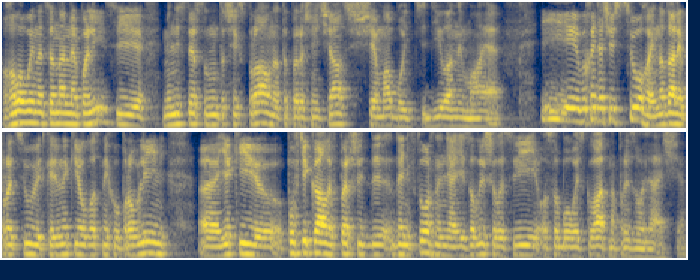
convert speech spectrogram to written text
голови національної поліції Міністерства внутрішніх справ на теперішній час ще, мабуть, діла немає. І виходячи з цього, і надалі працюють керівники обласних управлінь, е, які повтікали в перший день вторгнення і залишили свій особовий склад на призволяще.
